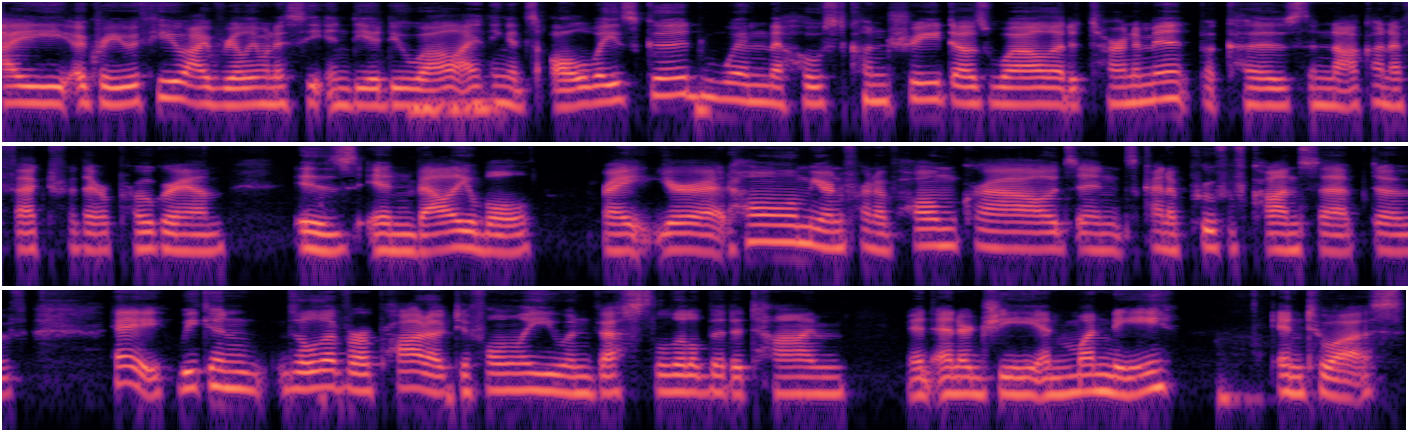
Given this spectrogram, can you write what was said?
I agree with you. I really want to see India do well. I mm-hmm. think it's always good when the host country does well at a tournament because the knock on effect for their program is invaluable, right? You're at home, you're in front of home crowds, and it's kind of proof of concept of, hey, we can deliver a product if only you invest a little bit of time and energy and money into us.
